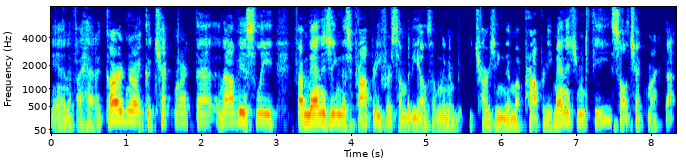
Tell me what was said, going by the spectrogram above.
And if I had a gardener, I could check mark that. And obviously, if I'm managing this property for somebody else, I'm going to be charging them a property management fee. So I'll check mark that.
